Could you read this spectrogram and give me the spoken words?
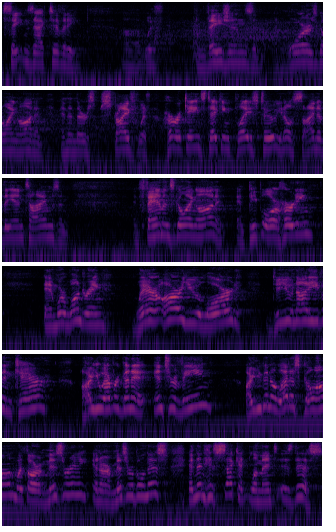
Satan's activity uh, with invasions and, and, wars going on. And, and then there's strife with hurricanes taking place too, you know, sign of the end times and, and famines going on and, and people are hurting. And we're wondering, where are you, Lord? Do you not even care? Are you ever going to intervene? Are you going to let us go on with our misery and our miserableness? And then his second lament is this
